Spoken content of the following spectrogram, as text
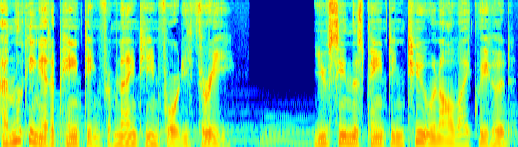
I'm looking at a painting from 1943. You've seen this painting too, in all likelihood.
